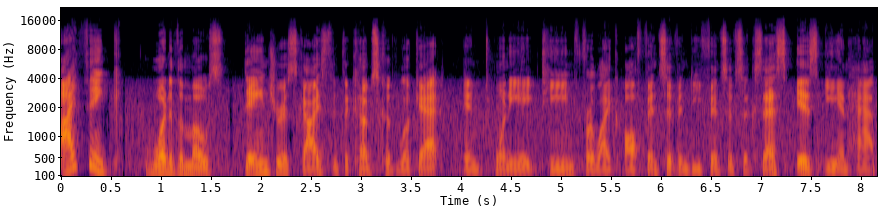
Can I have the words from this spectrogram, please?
I think one of the most dangerous guys that the Cubs could look at in 2018 for like offensive and defensive success is Ian Happ.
